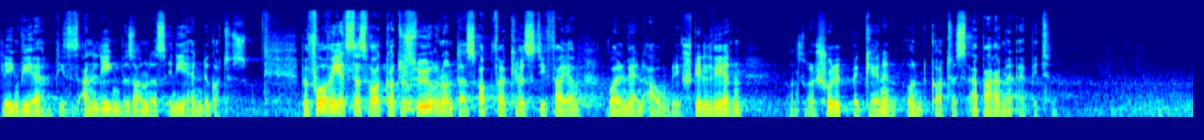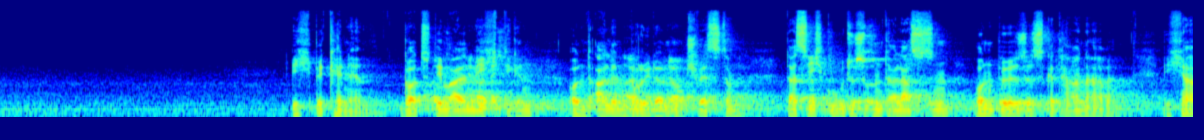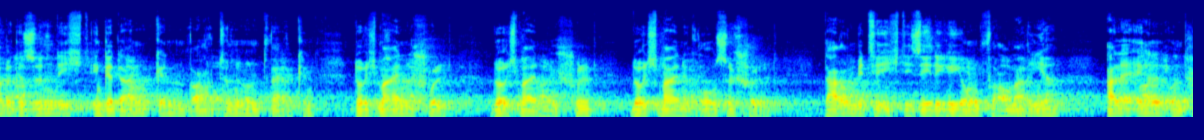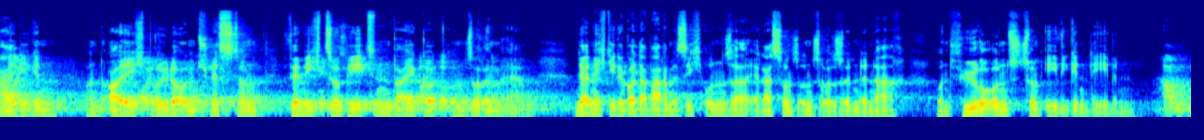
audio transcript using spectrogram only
Legen wir dieses Anliegen besonders in die Hände Gottes. Bevor wir jetzt das Wort Gottes hören und das Opfer Christi feiern, wollen wir einen Augenblick still werden unsere Schuld bekennen und Gottes Erbarmen erbitten. Ich bekenne Gott dem Allmächtigen und allen Brüdern und Schwestern, dass ich Gutes unterlassen und Böses getan habe. Ich habe gesündigt in Gedanken, Worten und Werken durch meine Schuld, durch meine Schuld, durch meine große Schuld. Darum bitte ich die selige Jungfrau Maria, alle Engel und Heiligen und euch, Brüder und Schwestern, für mich zu beten bei Gott, unserem Herrn. Der allmächtige Gott erbarme sich unser, er lasse uns unsere Sünde nach und führe uns zum ewigen Leben. Amen.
